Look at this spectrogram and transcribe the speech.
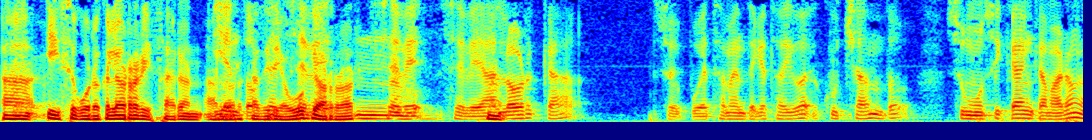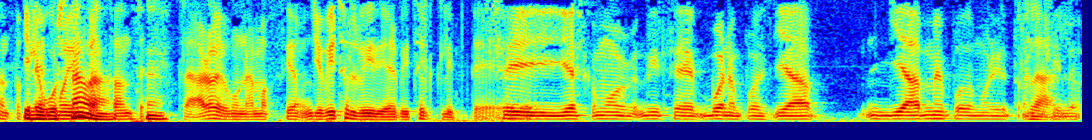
Ah, y seguro que le horrorizaron a y Lorca. entonces Diría, se, qué ve, horror. se No. ve se ve a Mm. Lorca supuestamente que está vivo escuchando su música en Camarón entonces ¿Y le es muy gustaba? Sí. claro es una emoción yo he visto el vídeo he visto el clip de Sí, y es como dice, bueno, pues ya, ya me puedo morir tranquilo.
